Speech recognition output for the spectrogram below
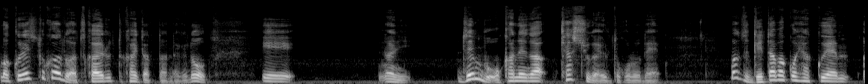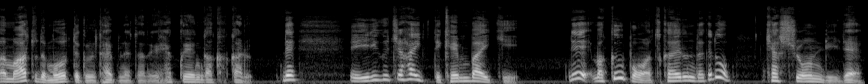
まあ、クレジットカードは使えるって書いてあったんだけど、えー、何？全部お金がキャッシュがいるところでまず下駄箱100円。あ、まあ後で戻ってくるタイプのやつなんだけど100円がかかる。で入り口入って券売機で、まあ、クーポンは使えるんだけどキャッシュオンリーで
